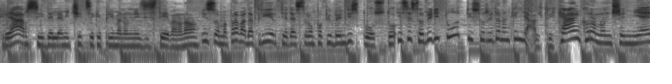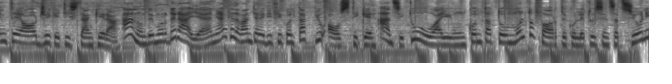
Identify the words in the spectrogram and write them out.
crearsi delle amicizie che prima non esistevano, no? Insomma, prova ad aprirti ed essere un po' più ben disposto. E se sorridi tu, ti sorridono anche gli altri. Cancro, non c'è niente oggi che ti stancherà. Ah, non demorderai, eh? Neanche davanti alle difficoltà più ostiche. Anzi, tu hai un contatto molto forte con le tue sensazioni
